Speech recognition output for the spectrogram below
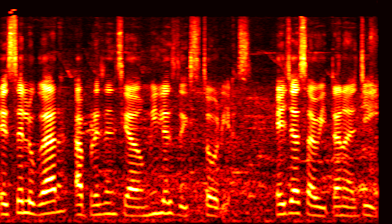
Este lugar ha presenciado miles de historias. Ellas habitan allí,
